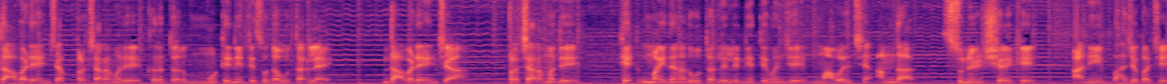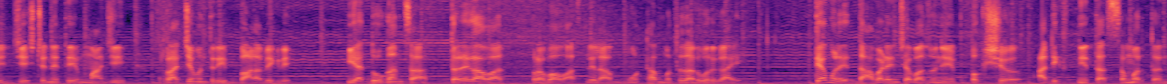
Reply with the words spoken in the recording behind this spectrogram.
दाभाडे यांच्या प्रचारामध्ये खरं तर मोठे नेते सुद्धा उतरले आहे दाभाडे यांच्या प्रचारामध्ये थेट मैदानात उतरलेले नेते म्हणजे मावळचे आमदार सुनील शेळके आणि भाजपाचे ज्येष्ठ नेते माजी राज्यमंत्री बाळा बेगडे. या दोघांचा तळेगावात प्रभाव असलेला मोठा मतदार वर्ग आहे. त्यामुळे दाभाड्यांच्या बाजूने पक्ष अधिक नेता समर्थन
